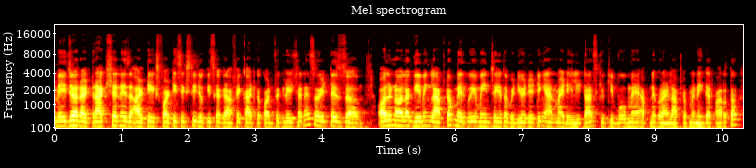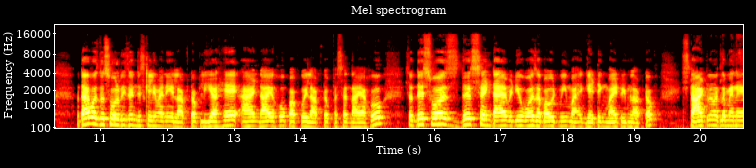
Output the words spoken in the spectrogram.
major attraction is R T X forty sixty जो कि इसका ग्राफिक कार्ड का कॉन्फिग्रेशन है। So it is all in all a gaming laptop मेरे को ये मेन चाहिए था video editing and my daily task क्योंकि वो मैं अपने पुराने लैपटॉप में नहीं कर पा रहा था। That was the sole reason जिसके लिए मैंने ये लैपटॉप लिया है एंड आई होप आपको ये लैपटॉप पसंद आया हो। So this was this entire video was about me my getting my dream laptop start में मतलब मैंने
